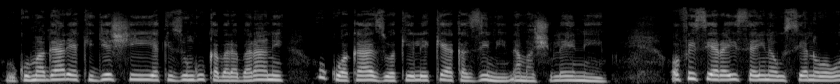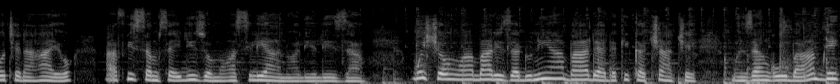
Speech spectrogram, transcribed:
huku magari ya kijeshi yakizunguka barabarani huku wakazi wakielekea kazini na mashuleni. Ofisi ya rais haina uhusiano wowote na hayo, afisa msaidizi wa mawasiliano alieleza. Mwisho wa habari za dunia. Baada ya dakika chache, mwenzangu Uba Abdi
